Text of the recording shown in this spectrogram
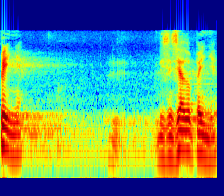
Peña, licenciado Peña,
